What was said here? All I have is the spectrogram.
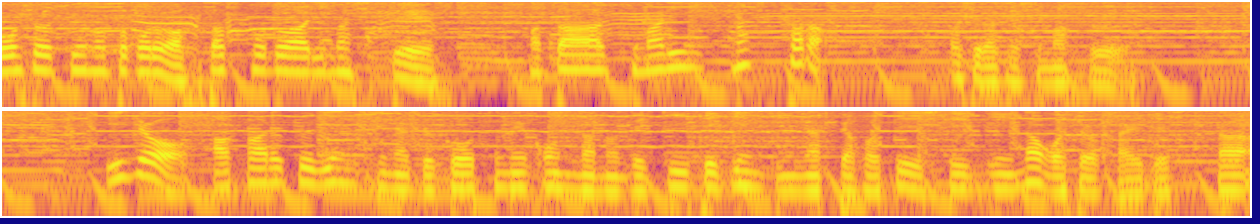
交渉中のところが2つほどありましてまた決まりましたらお知らせします。以上、明るく元気な曲を詰め込んだので聴いて元気になってほしい CD のご紹介でした。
